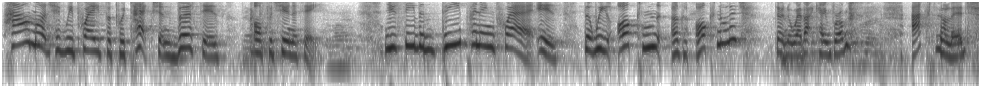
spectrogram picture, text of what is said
how much have we prayed for protection versus opportunity? You see, the deepening prayer is that we acknowledge don't know where that came from. acknowledge.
